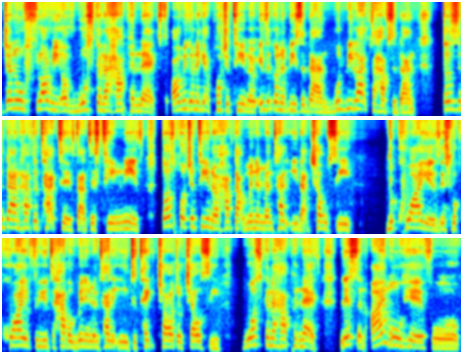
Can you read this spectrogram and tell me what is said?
general flurry of what's going to happen next. Are we going to get Pochettino? Is it going to be Zidane? Would we like to have Zidane? Does Zidane have the tactics that this team needs? Does Pochettino have that winning mentality that Chelsea requires? It's required for you to have a winning mentality to take charge of Chelsea. What's going to happen next? Listen, I'm all here for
